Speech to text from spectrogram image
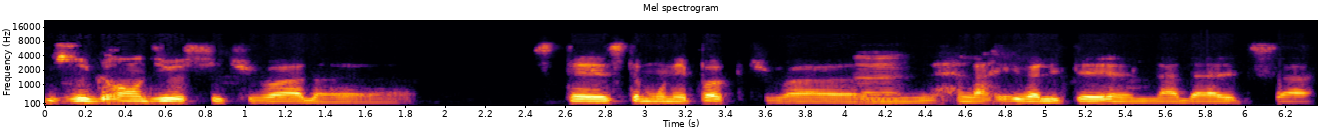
j'ai grandi aussi, tu vois. dans- C'était, mon époque, tu vois. Ouais. La rivalité, Nadal et tout ça.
